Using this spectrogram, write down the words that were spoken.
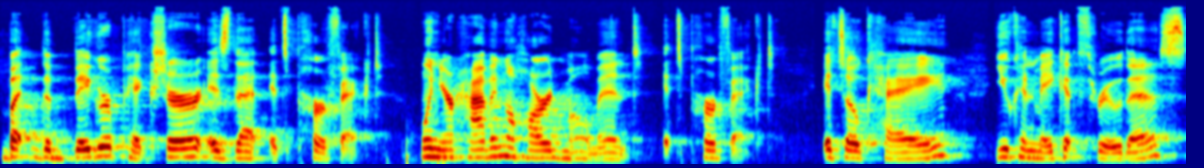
but the bigger picture is that it's perfect. When you're having a hard moment, it's perfect. It's okay. You can make it through this.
